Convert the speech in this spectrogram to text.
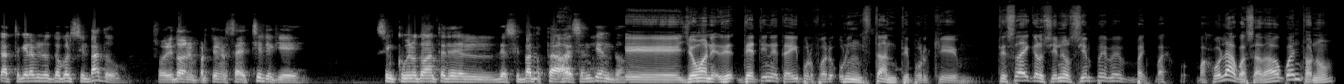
hasta que el árbitro tocó el silbato, sobre todo en el partido de Universidad de Chile, que cinco minutos antes del, del silbato estaba Ah, descendiendo. Eh, Giovanni, de- detínete ahí por favor un instante, porque te sabe que los chilenos siempre bajo, bajo el agua, ¿se ha dado cuenta o no?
